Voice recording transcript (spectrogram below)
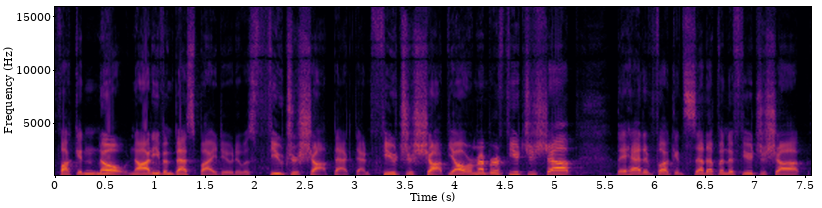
Fucking no, not even Best Buy, dude. It was Future Shop back then. Future Shop. Y'all remember Future Shop? They had it fucking set up in the Future Shop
